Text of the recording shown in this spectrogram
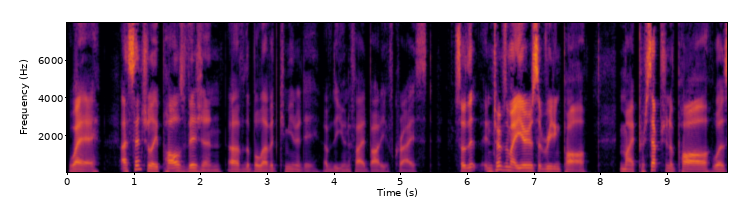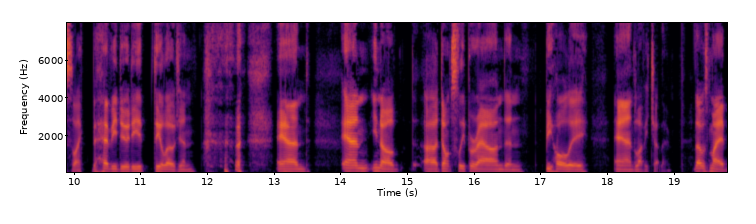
way, essentially Paul's vision of the beloved community, of the unified body of Christ. So, that in terms of my years of reading Paul, my perception of Paul was like the heavy duty theologian, and and you know, uh, don't sleep around and be holy and love each other. That was my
